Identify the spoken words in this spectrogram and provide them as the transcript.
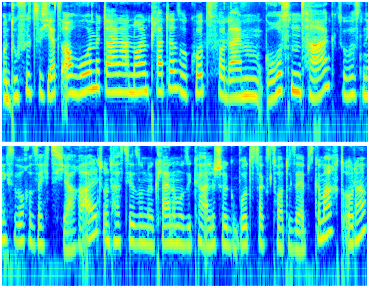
Und du fühlst dich jetzt auch wohl mit deiner neuen Platte, so kurz vor deinem großen Tag. Du wirst nächste Woche 60 Jahre alt und hast dir so eine kleine musikalische Geburtstagstorte selbst gemacht, oder?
